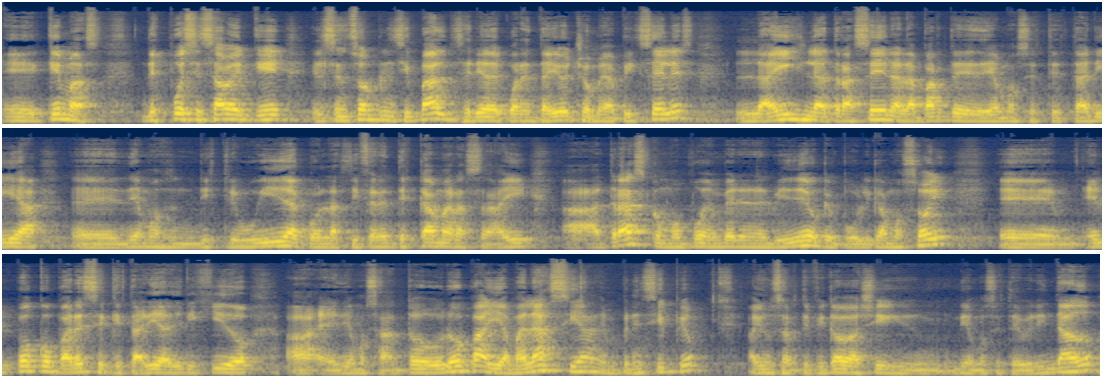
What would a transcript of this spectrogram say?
Eh, ¿Qué más? Después se sabe que el sensor principal sería de 48 megapíxeles, la isla trasera, la parte, digamos, este, estaría eh, digamos, distribuida con las diferentes cámaras ahí atrás, como pueden ver en el video que publicamos hoy. Eh, el Poco parece que estaría dirigido a, digamos, a toda Europa y a Malasia en principio. Hay un certificado allí digamos, este, brindado.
